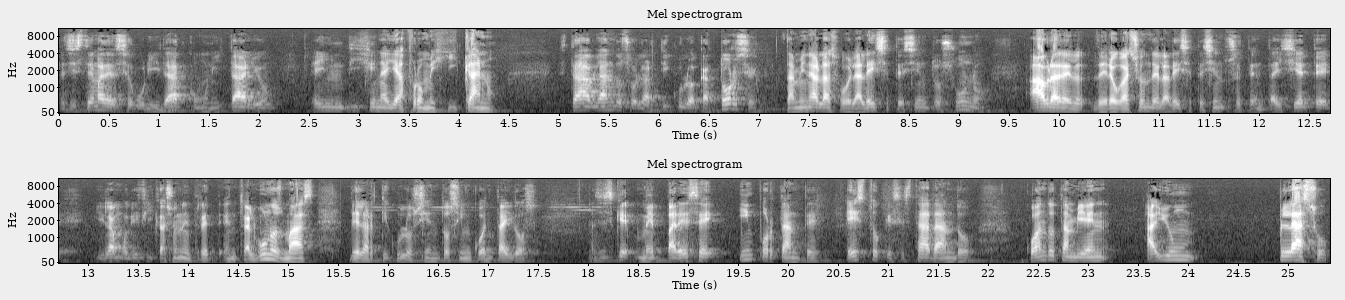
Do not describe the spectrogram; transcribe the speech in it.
del sistema de seguridad comunitario e indígena y afromexicano está hablando sobre el artículo 14, también habla sobre la ley 701, habla de derogación de la ley 777 y la modificación entre, entre algunos más del artículo 152. Así es que me parece importante esto que se está dando cuando también hay un plazo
